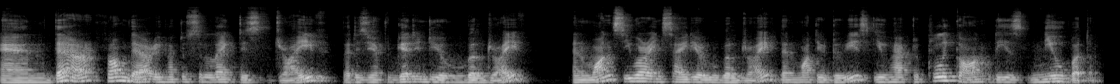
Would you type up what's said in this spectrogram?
And there from there you have to select this drive. That is you have to get into your google drive. And once you are inside your google drive then what you do is you have to click on this new button.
